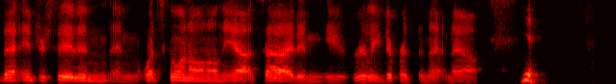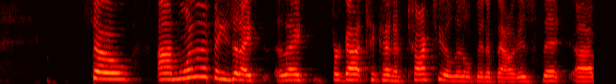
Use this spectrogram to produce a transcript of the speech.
that interested in in what's going on on the outside and he's really different than that now Yeah. So um, one of the things that I that I forgot to kind of talk to you a little bit about is that uh,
